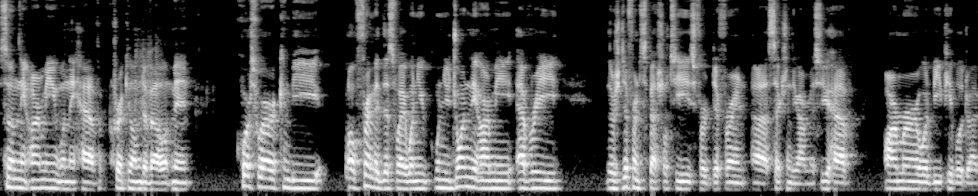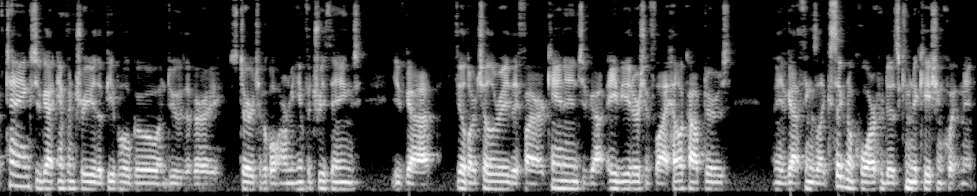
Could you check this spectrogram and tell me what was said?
So, in the Army, when they have curriculum development, courseware can be. I'll frame it this way: when you when you join the Army, every there's different specialties for different uh, sections of the Army. So you have armor would be people who drive tanks. You've got infantry, the people who go and do the very stereotypical army infantry things. You've got field artillery, they fire cannons. You've got aviators who fly helicopters. And you've got things like Signal Corps who does communication equipment.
